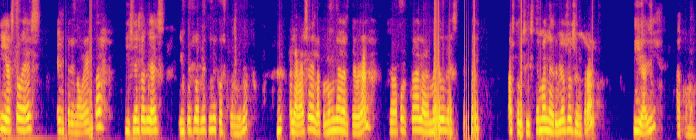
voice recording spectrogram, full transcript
Y esto es entre 90 y 110 impulsos rítmicos por minuto. A la base de la columna vertebral se va por toda la médula espinal hasta el sistema nervioso central y ahí acomoda.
